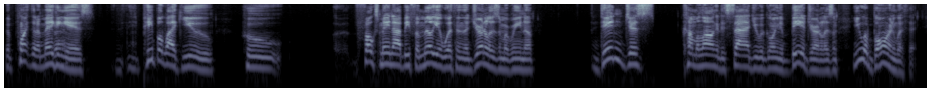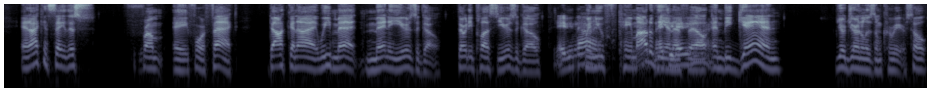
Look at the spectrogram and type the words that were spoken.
the point that I'm making right. is, people like you, who folks may not be familiar with in the journalism arena, didn't just come along and decide you were going to be a journalism. You were born with it. And I can say this from a for a fact. Doc and I we met many years ago, 30 plus years ago, 89. when you came out of the NFL and began your journalism career. So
